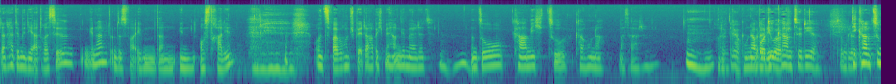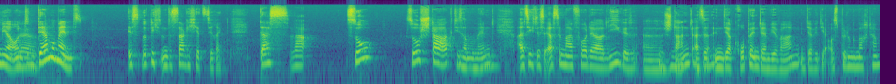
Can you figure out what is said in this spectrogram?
Dann hat er mir die Adresse genannt und das war eben dann in Australien. und zwei Wochen später habe ich mich angemeldet. Mhm. Und so kam ich zur Kahuna-Massage. Mhm. Oder Kahuna Bodywork. Die kam zu dir. Die kam zu mir. Und ja. in der Moment ist wirklich, und das sage ich jetzt direkt, das war so so stark, dieser Moment, als ich das erste Mal vor der Liege äh, stand, also in der Gruppe, in der wir waren, in der wir die Ausbildung gemacht haben.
